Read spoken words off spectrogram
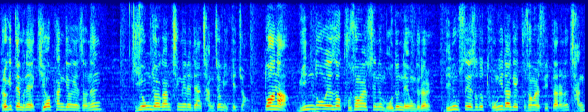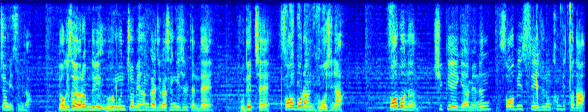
그렇기 때문에 기업 환경에서는 비용 절감 측면에 대한 장점이 있겠죠. 또 하나 윈도우에서 구성할 수 있는 모든 내용들을 리눅스에서도 동일하게 구성할 수 있다는 장점이 있습니다. 여기서 여러분들이 의문점이 한 가지가 생기실 텐데 도대체 서버란 무엇이냐? 서버는 쉽게 얘기하면은 서비스해주는 컴퓨터다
